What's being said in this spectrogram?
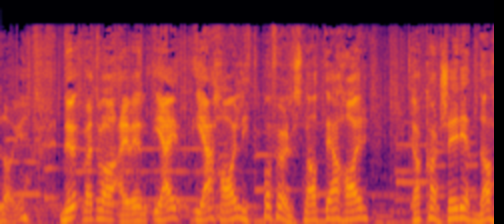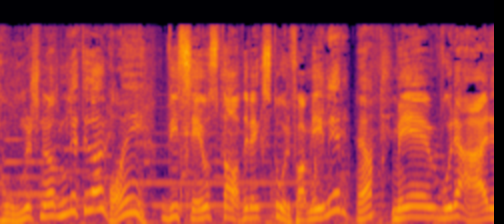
lage? Du, vet du hva, Eivind? Jeg, jeg har litt på følelsen at jeg har jeg har kanskje redda hungersnøden litt i dag. Oi. Vi ser jo stadig vekk storfamilier Ja. med, hvor det er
